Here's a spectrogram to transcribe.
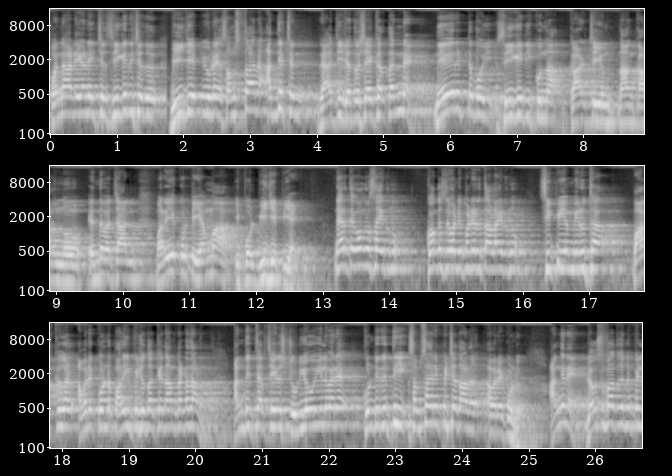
പൊന്നാടയണിച്ച് സ്വീകരിച്ചത്? ബി ജെ പിയുടെ സംസ്ഥാന അധ്യക്ഷൻ രാജീവ് ചന്ദ്രശേഖർ തന്നെ നേരിട്ട് പോയി സ്വീകരിക്കുന്ന കാഴ്ചയും നാം കാണുന്നു. എന്ന് വെച്ചാൽ മറിയക്കുട്ടി അമ്മ ഇപ്പോൾ ബി ജെ പി ആയി. നേരത്തെ കോൺഗ്രസ് ആയിരുന്നു. കോൺഗ്രസിന് വേണ്ടി പണിയെടുത്ത ആളായിരുന്നു. സി പി എം വിരുദ്ധ വാക്കുകൾ അവരെ കൊണ്ട് പറയിപ്പിച്ചതൊക്കെ നാം കണ്ടതാണ്. അന്തിച്ചർച്ചയിൽ സ്റ്റുഡിയോയിൽ വരെ കൊണ്ടിരുത്തി സംസാരിപ്പിച്ചതാണ് അവരെ കൊണ്ട്. അങ്ങനെ ലോക്സഭാ തെരഞ്ഞെടുപ്പിൽ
